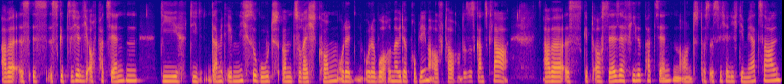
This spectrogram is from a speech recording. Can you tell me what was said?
aber es, ist, es gibt sicherlich auch Patienten, die, die damit eben nicht so gut ähm, zurechtkommen oder, oder wo auch immer wieder Probleme auftauchen. Das ist ganz klar. Aber es gibt auch sehr, sehr viele Patienten und das ist sicherlich die Mehrzahl,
